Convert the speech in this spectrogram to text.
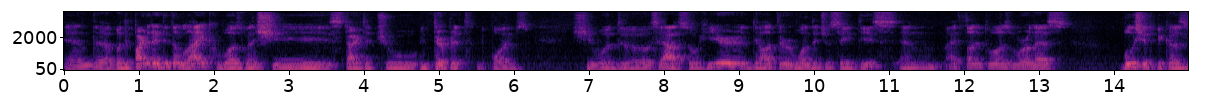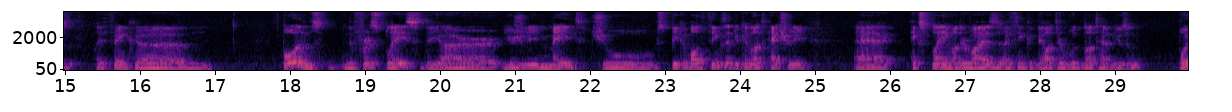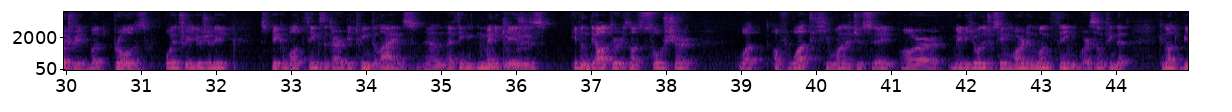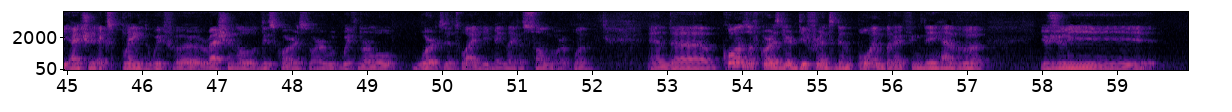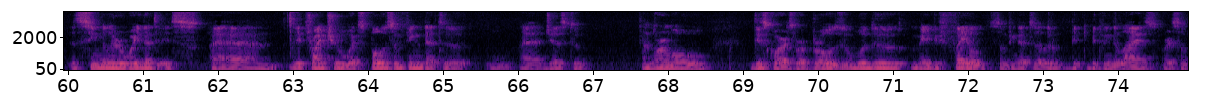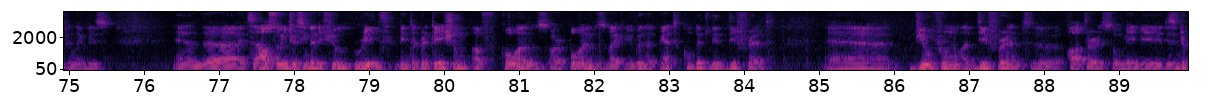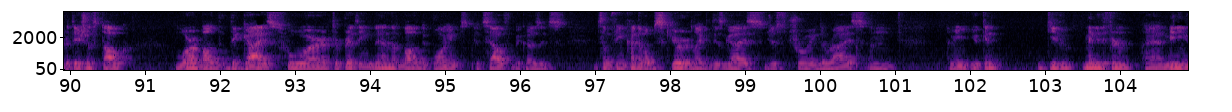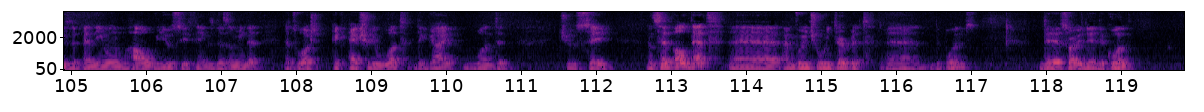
And uh, but the part that I didn't like was when she started to interpret the poems. She would uh, say, "Ah, so here the author wanted to say this," and I thought it was more or less bullshit because I think um, poems in the first place they are usually made to speak about things that you cannot actually uh, explain. Otherwise i think the author would not have used poetry but prose. Poetry usually speak about things that are between the lines. And i think in many cases even the author is not so sure what of what he wanted to say or maybe he wanted to say more than one thing or something that cannot be actually explained with uh, rational discourse or with normal words. That's why he made like a song or a poem. And uh, koans, of course, they're different than poem, but I think they have uh, usually a similar way that it's um, they try to expose something that uh, uh, just a normal discourse or prose would uh, maybe fail something that's a little bit between the lines or something like this. And uh, it's also interesting that if you read the interpretation of koans or poems like you're gonna get completely different uh, view from a different uh, author. So maybe these interpretations talk more about the guys who are interpreting than about the point itself because it's something kind of obscure like these guys just throwing the rice and I mean you can give many different uh, meanings depending on how you see things. Doesn't mean that that's what actually what the guy wanted to say. And said all that uh, I'm going to interpret uh, the poems the sorry the, the koan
